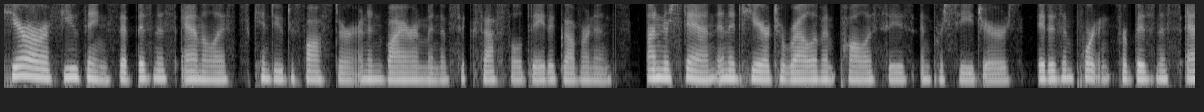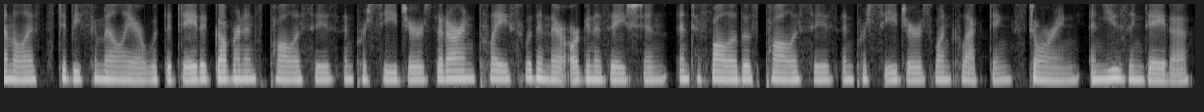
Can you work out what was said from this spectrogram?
Here are a few things that business analysts can do to foster an environment of successful data governance. Understand and adhere to relevant policies and procedures. It is important for business analysts to be familiar with the data governance policies and procedures that are in place within their organization and to follow those policies and procedures when collecting, storing, and using data.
